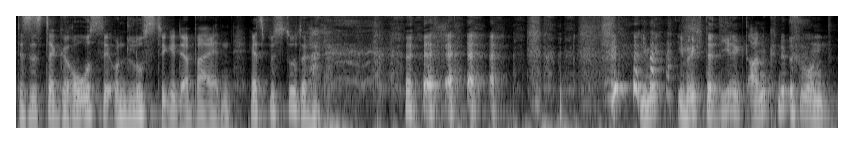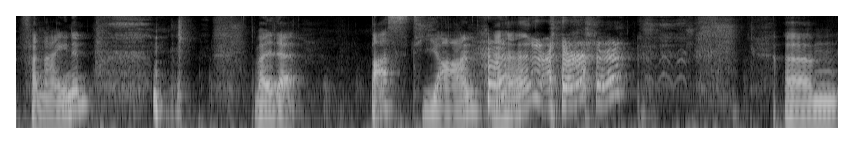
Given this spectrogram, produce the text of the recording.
Das ist der große und lustige der beiden. Jetzt bist du dran. Ich, ich möchte da direkt anknüpfen und verneinen, weil der Bastian ähm,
